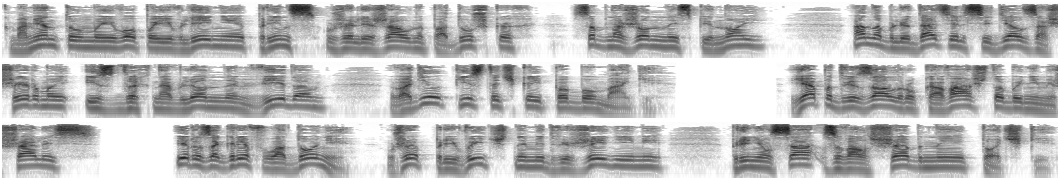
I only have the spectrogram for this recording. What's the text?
К моменту моего появления принц уже лежал на подушках с обнаженной спиной, а наблюдатель сидел за ширмой и с вдохновленным видом водил кисточкой по бумаге. Я подвязал рукава, чтобы не мешались, и, разогрев ладони, уже привычными движениями принялся за волшебные точки.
